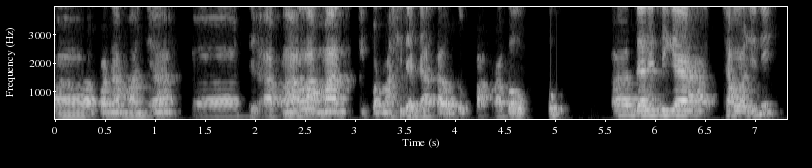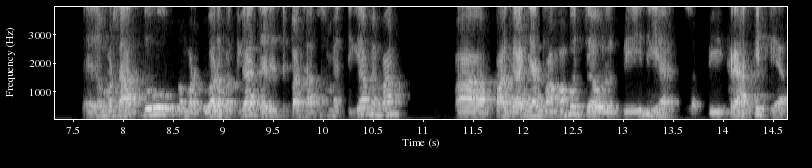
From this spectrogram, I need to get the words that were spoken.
uh, apa namanya uh, pengalaman informasi dan data untuk Pak Prabowo. Dari tiga calon ini dari nomor satu nomor dua nomor tiga dari debat satu sampai tiga memang Pak Ganjar Pak Mahfud jauh lebih ini ya lebih kreatif ya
